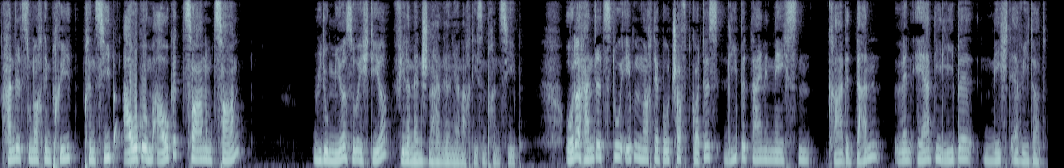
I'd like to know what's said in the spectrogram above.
Handelst du nach dem Prinzip Auge um Auge, Zahn um Zahn? Wie du mir, so ich dir? Viele Menschen handeln ja nach diesem Prinzip. Oder handelst du eben nach der Botschaft Gottes, liebe deinen Nächsten gerade dann, wenn er die Liebe nicht erwidert?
